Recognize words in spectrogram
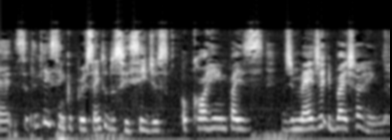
É, 75% dos suicídios ocorrem em países de média e baixa renda.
